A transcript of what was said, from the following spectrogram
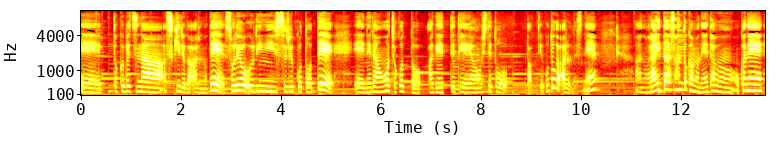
えー、特別なスキルがあるのでそれを売りにすることで、えー、値段をちょこっと上げて提案をして通ったっていうことがあるんですね。あのライターさんとかもね多分お金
